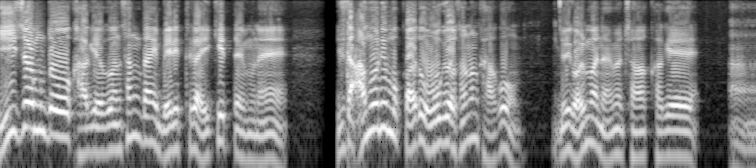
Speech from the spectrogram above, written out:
이 정도 가격은 상당히 메리트가 있기 때문에 일단 아무리 못 가도 5개월선은 가고 여기가 얼마냐면 정확하게 어,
